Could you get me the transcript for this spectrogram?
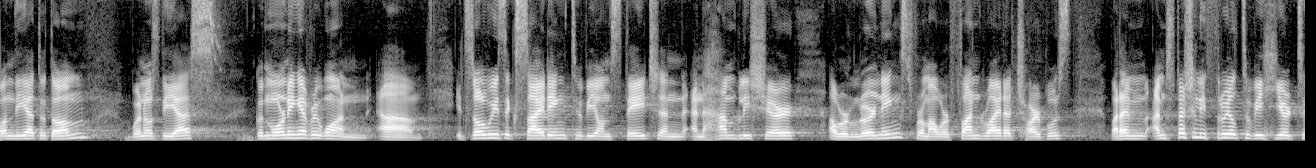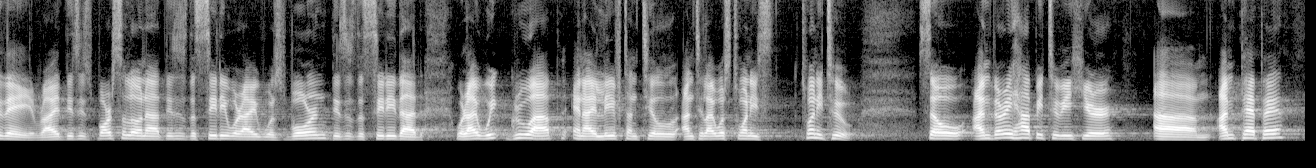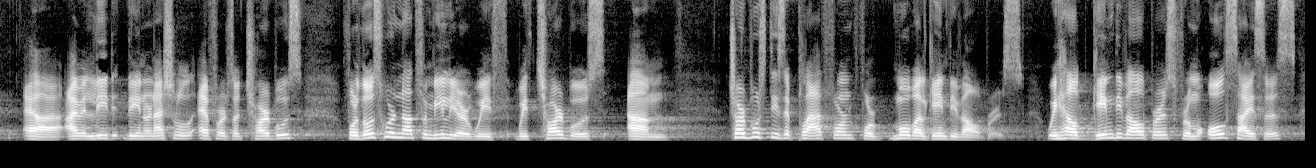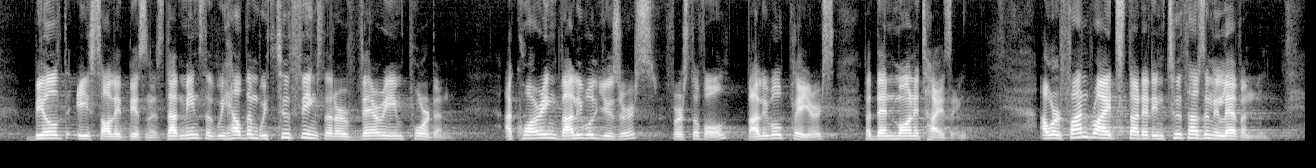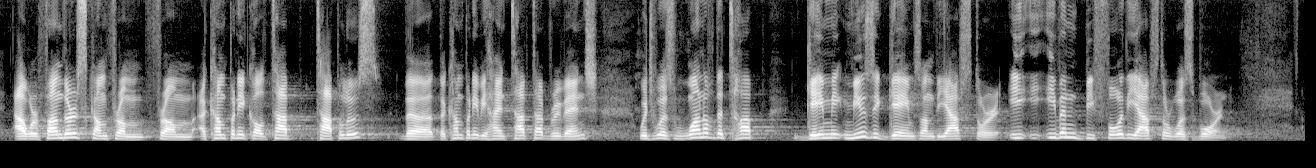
Bon dia a tothom. Buenos dias. Good morning, everyone. Um, it's always exciting to be on stage and, and humbly share our learnings from our fun ride at Chartboost. But I'm, I'm especially thrilled to be here today, right? This is Barcelona. This is the city where I was born. This is the city that, where I grew up and I lived until, until I was 20, 22. So I'm very happy to be here. Um, I'm Pepe. Uh, I will lead the international efforts at Chartboost. For those who are not familiar with, with Chartboost, um, Chartboost is a platform for mobile game developers. We help game developers from all sizes build a solid business. That means that we help them with two things that are very important. Acquiring valuable users, first of all, valuable players, but then monetizing. Our fund ride started in 2011. Our founders come from, from a company called Tap, the, the company behind Tap Tap Revenge, which was one of the top gaming, music games on the App Store, e even before the App Store was born.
